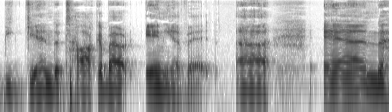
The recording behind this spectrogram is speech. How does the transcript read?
begin to talk about any of it. Uh, and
